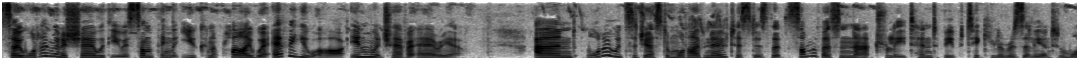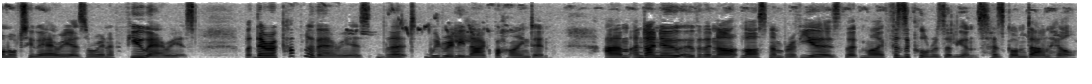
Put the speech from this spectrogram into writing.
So what I'm going to share with you is something that you can apply wherever you are, in whichever area. And what I would suggest and what I've noticed is that some of us naturally tend to be particularly resilient in one or two areas or in a few areas. But there are a couple of areas that we really lag behind in. Um, and I know over the last number of years that my physical resilience has gone downhill.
